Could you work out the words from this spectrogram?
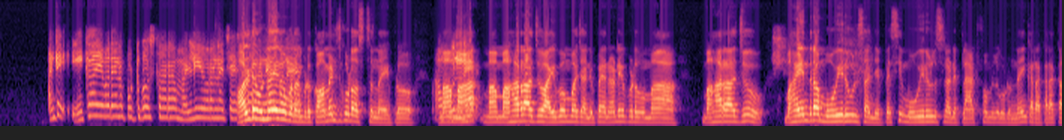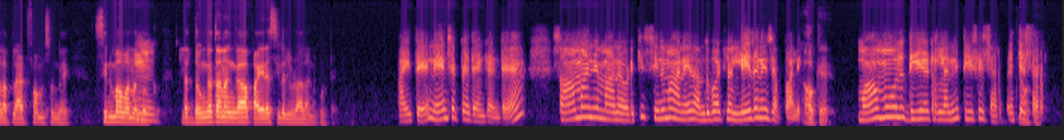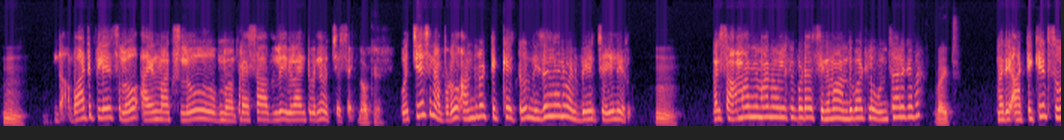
అంటే ఇంకా ఎవరైనా పుట్టుకొస్తారా? మళ్ళీ ఎవరైనా ఆల్రెడీ ఉన్నాయి కదా మేడం. ఇప్పుడు కామెంట్స్ కూడా వస్తున్నాయి. ఇప్పుడు మా. మా మహారాజు ఐబొమ్మ చనిపోయినాడు. ఇప్పుడు మా మహారాజు మహేంద్ర మూవీ రూల్స్ అని చెప్పేసి మూవీ రూల్స్ లాంటి ప్లాట్ఫామ్లు కూడా ఉన్నాయి. ఇంకా రకరకాల ప్లాట్ఫామ్స్ ఉన్నాయి. సినిమా మనం దొంగతనంగా పైరసీలో చూడాలనుకుంటే. అయితే నేను చెప్పేది ఏంటంటే సామాన్య మానవుడికి సినిమా అనేది అందుబాటులో లేదనే చెప్పాలి. ఓకే. మామూలు థియేటర్లన్నీ తీసేశారు ఎత్తేసారు వాటి ప్లేస్లో ఐమాక్స్లు మ, ప్రసాద్లు ఇలాంటివన్నీ వచ్చేసాయి. వచ్చేసినప్పుడు అందులో టికెట్ నిజంగానే వాళ్ళు బేర్ చేయలేరు. మరి సామాన్య మానవులకి కూడా సినిమా అందుబాటులో ఉంచాలి కదా? రైట్. మరి ఆ టికెట్స్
